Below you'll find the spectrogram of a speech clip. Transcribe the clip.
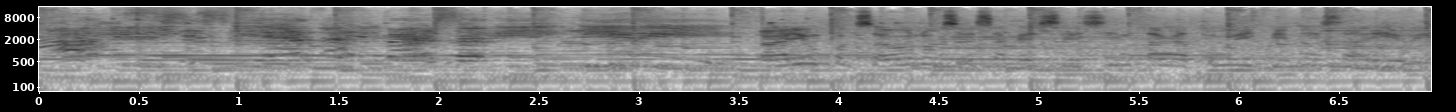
Happy 60th Anniversary, Kiri! Tayong pagsaulog sa isa kay Sesinta nga tuwig din sa Iri.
